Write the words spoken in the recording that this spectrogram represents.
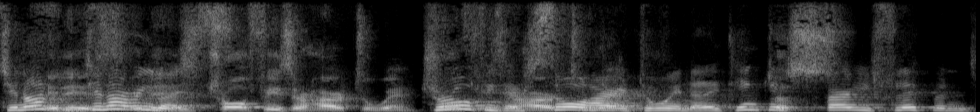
Do you not? It is, do you not realize trophies are hard to win? Trophies, trophies are, hard so to hard to win, and I think Just, it's very flippant.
